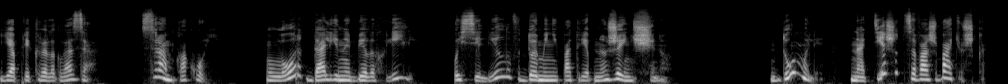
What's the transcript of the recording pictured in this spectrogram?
Я прикрыла глаза. Срам какой. Лорд Долины Белых Лилий поселил в доме непотребную женщину. Думали, натешится ваш батюшка,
